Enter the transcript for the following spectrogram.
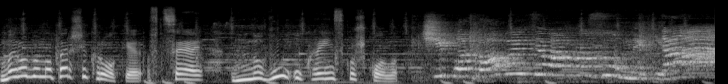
ми робимо перші кроки в це нову українську школу. Чи подобаються вам розумники? Так!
